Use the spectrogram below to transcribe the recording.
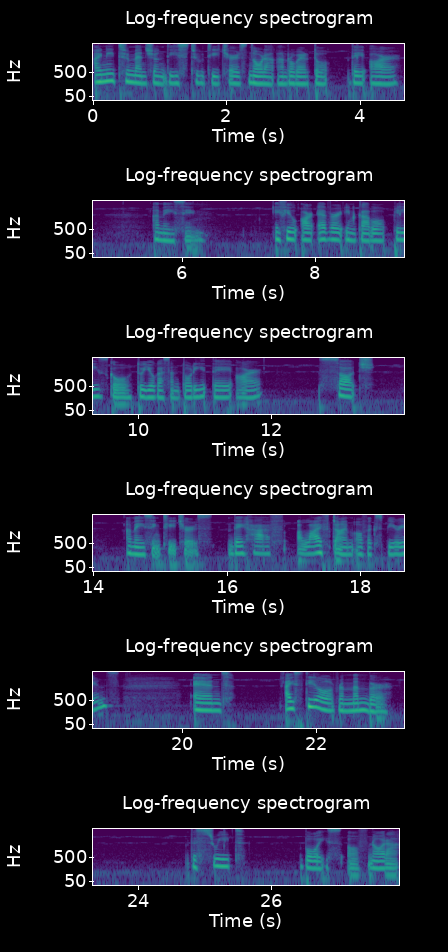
I need to mention these two teachers, Nora and Roberto. They are amazing. If you are ever in Cabo, please go to Yoga Santori. They are such amazing teachers. They have a lifetime of experience. And I still remember the sweet voice of Nora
